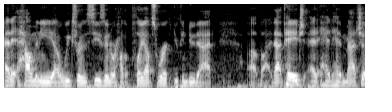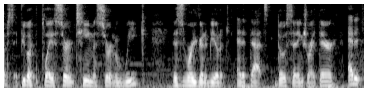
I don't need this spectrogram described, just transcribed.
edit how many uh, weeks are in the season or how the playoffs work. You can do that uh, by that page. Edit head-to-head matchups. If you'd like to play a certain team a certain week, this is where you're going to be able to edit that those settings right there. Edit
